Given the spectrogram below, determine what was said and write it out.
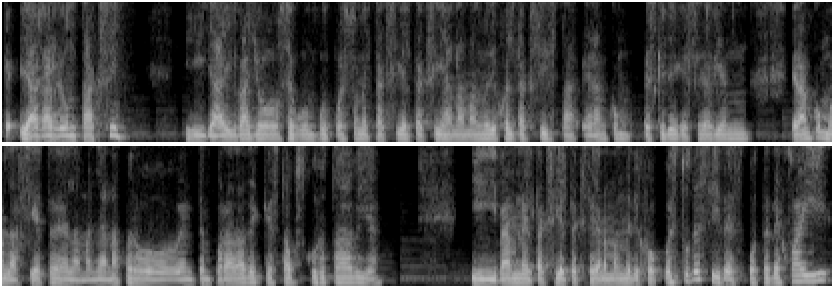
e, y agarré un taxi. Y ya iba yo, según muy puesto en el taxi, el taxi ya nada más me dijo el taxista, eran como, es que llegué ese día bien, eran como las 7 de la mañana, pero en temporada de que está oscuro todavía y iba en el taxi y el taxista nada más me dijo, pues tú decides, o te dejo ahí,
